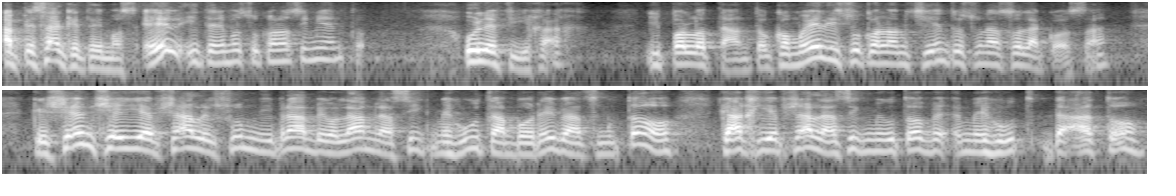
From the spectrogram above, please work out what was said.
A pesar que tenemos Él y tenemos su conocimiento. Ule fija, y por lo tanto, como Él y su conocimiento es una sola cosa, que Shem Shum Nibra Beolam Lasik Mehut Abore Beatzmuto, Kach Yefshar Lasik Mehut Da'ato.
